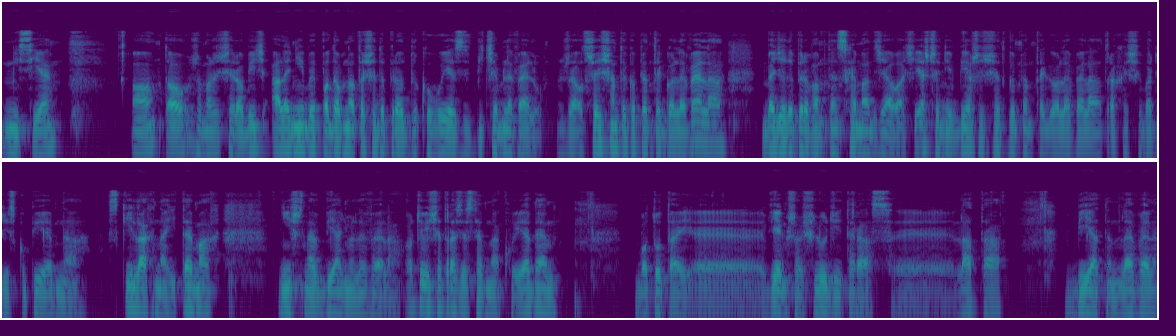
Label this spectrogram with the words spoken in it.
misję o to, że możecie robić, ale niby podobno to się dopiero odblokowuje z wbiciem levelu, że od 65 levela będzie dopiero Wam ten schemat działać. Jeszcze nie wbiłem 65 levela, trochę się bardziej skupiłem na skillach, na itemach niż na wbijaniu levela. Oczywiście teraz jestem na Q1, bo tutaj e, większość ludzi teraz e, lata, wbija ten level.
